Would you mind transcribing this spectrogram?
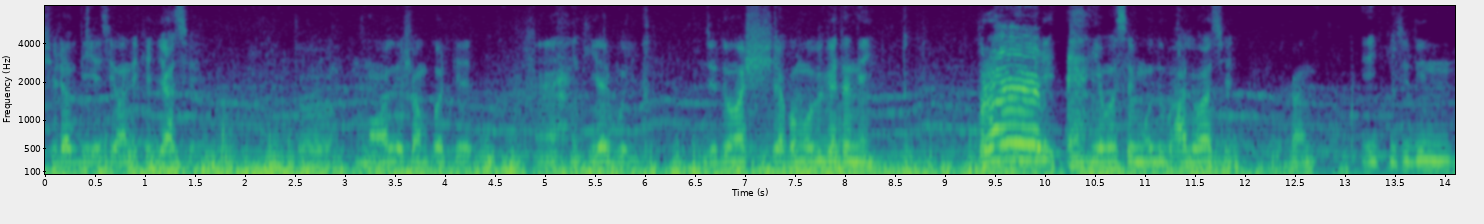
সেটা দিয়েছে অনেকে গেছে। তো মহলে সম্পর্কে কি আর বলি? যদিও আমার সেরকম অভিজ্ঞতা নেই। এবছর মধু ভালো আছে কারণ এই কিছুদিন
